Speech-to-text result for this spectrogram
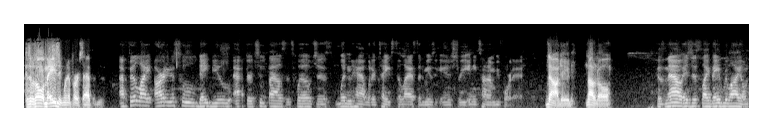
because it was all amazing when it first happened. I feel like artists who debut after 2012 just wouldn't have what it takes to last in the music industry anytime before that. No, dude, not at all. Because now it's just like they rely on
